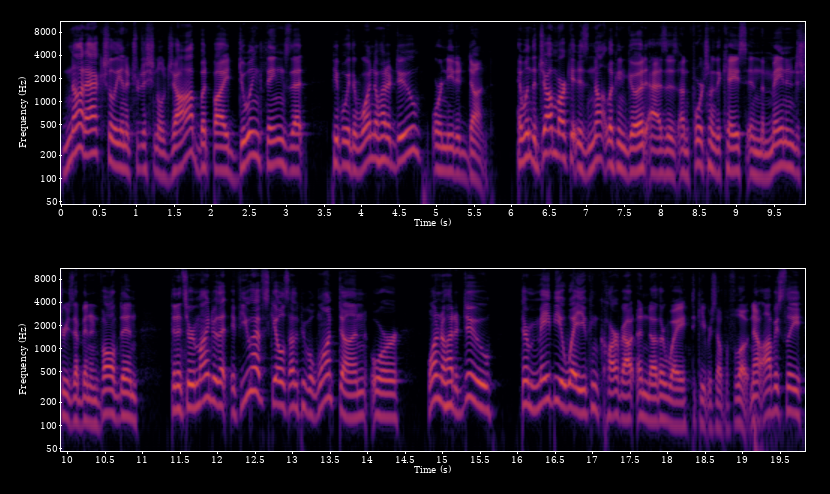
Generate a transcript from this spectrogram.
not actually in a traditional job, but by doing things that people either want to know how to do or needed done. And when the job market is not looking good, as is unfortunately the case in the main industries I've been involved in, then it's a reminder that if you have skills other people want done or want to know how to do, there may be a way you can carve out another way to keep yourself afloat. Now, obviously,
